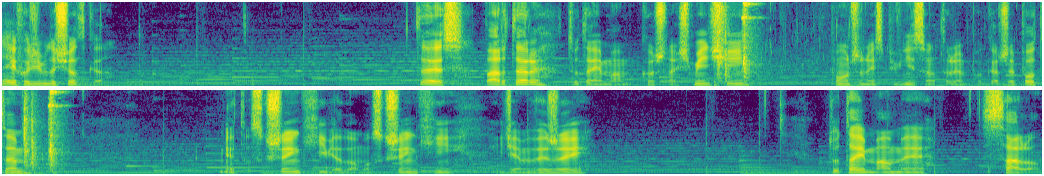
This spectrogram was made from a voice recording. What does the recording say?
No i wchodzimy do środka. To jest parter, tutaj mam kosz na śmieci, połączony jest z piwnicą, którą pokażę potem. Nie, to skrzynki, wiadomo, skrzynki. Idziemy wyżej. Tutaj mamy salon.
